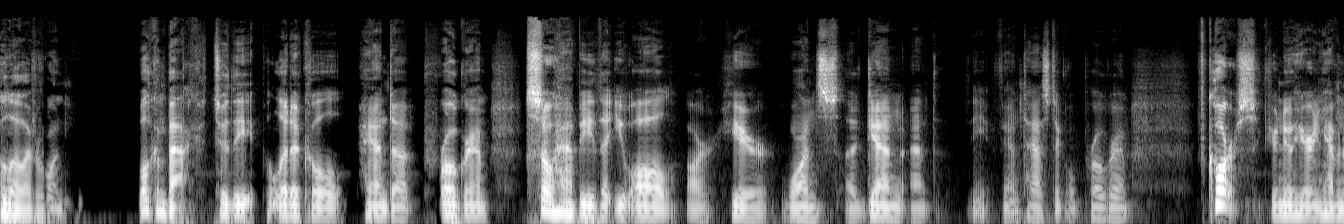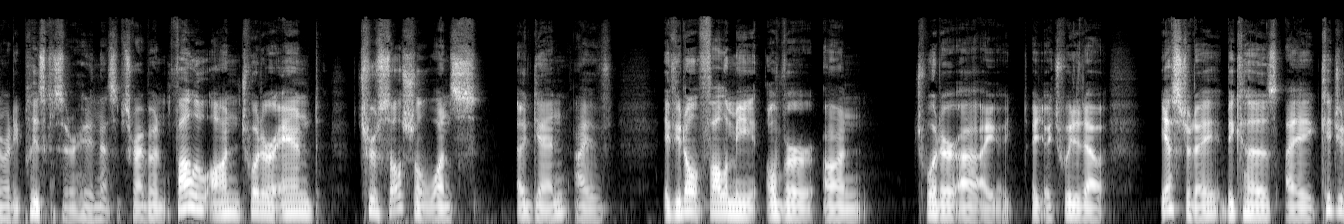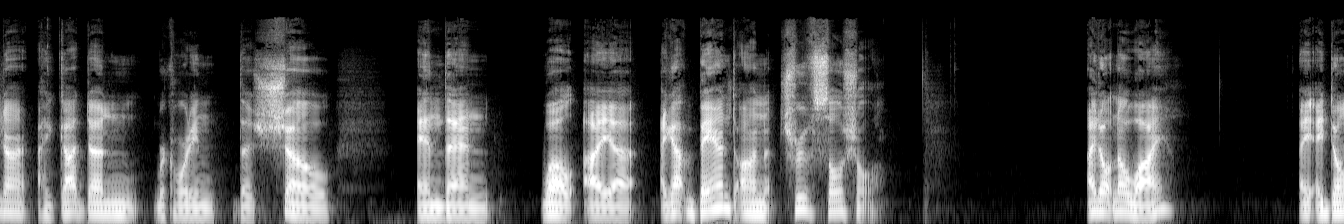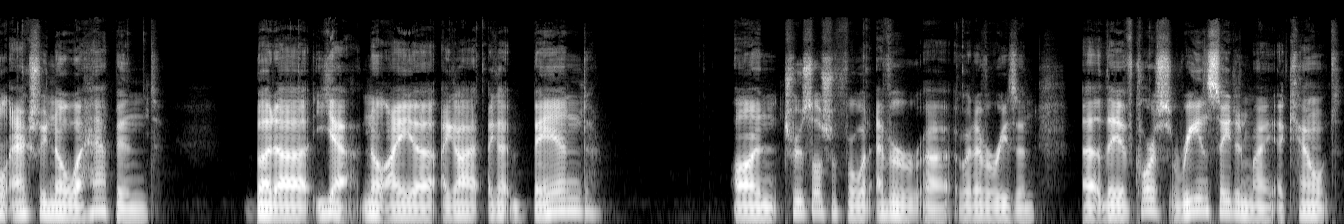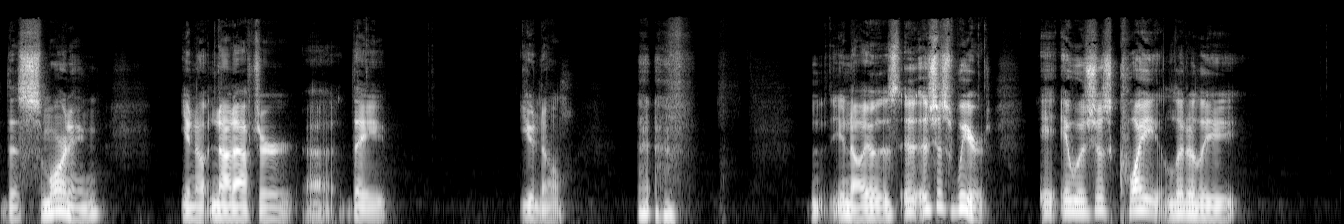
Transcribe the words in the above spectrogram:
Hello, everyone. Welcome back to the Political Panda program. So happy that you all are here once again at the fantastical program. Of course, if you're new here and you haven't already, please consider hitting that subscribe button. Follow on Twitter and Truth Social once again. I've, if you don't follow me over on Twitter, uh, I, I I tweeted out yesterday because I kid you not, I got done recording the show and then well i uh i got banned on truth social. I don't know why. I i don't actually know what happened but uh yeah no i uh i got i got banned on truth social for whatever uh whatever reason. Uh they of course reinstated my account this morning you know not after uh they you know. You know it was it, it's just weird. It, it was just quite literally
